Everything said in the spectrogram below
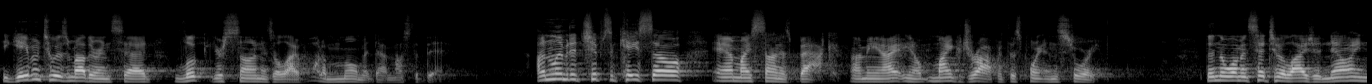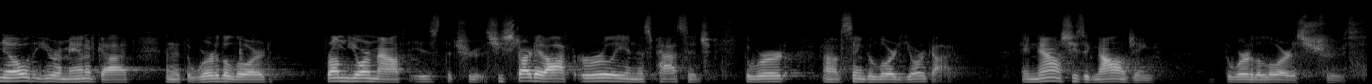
He gave him to his mother and said, Look, your son is alive. What a moment that must have been. Unlimited chips and queso, and my son is back. I mean, I, you know, mic drop at this point in the story. Then the woman said to Elijah, Now I know that you're a man of God and that the word of the Lord from your mouth is the truth. She started off early in this passage, the word uh, saying, The Lord your God. And now she's acknowledging the word of the Lord is truth.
